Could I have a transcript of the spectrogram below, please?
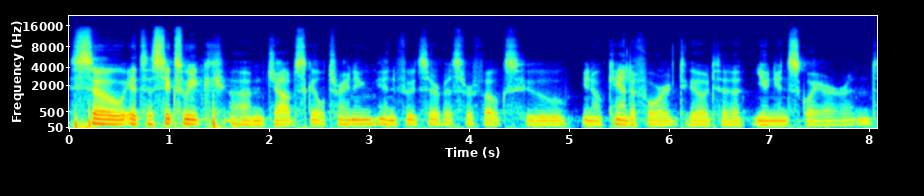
So it's a six week um, job skill training in food service for folks who you know can't afford to go to Union Square and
